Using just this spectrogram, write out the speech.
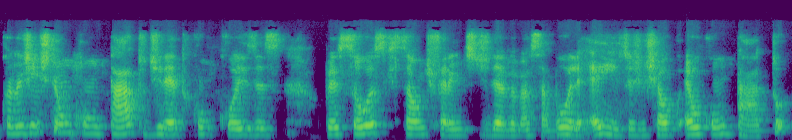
quando a gente tem um contato direto com coisas, pessoas que são diferentes de dentro da nossa bolha, é isso. A gente é o, é o contato.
